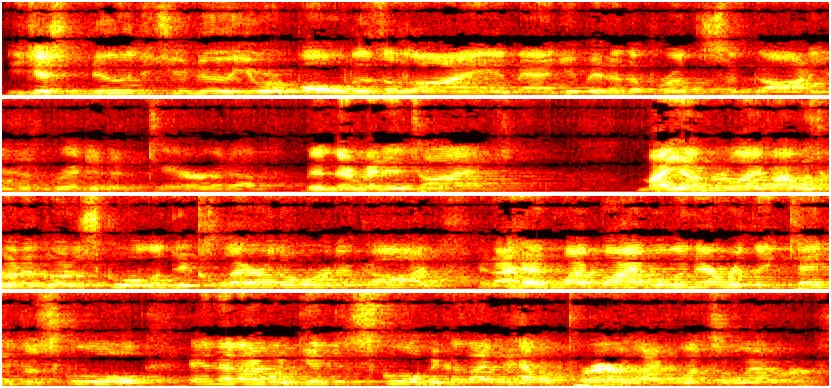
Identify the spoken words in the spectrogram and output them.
You just knew that you knew you were bold as a lion, man. You've been in the presence of God and you're just ready to tear it up. Been there many times. My younger life, I was going to go to school and declare the Word of God. And I had my Bible and everything, take it to school. And then I would get to school because I didn't have a prayer life whatsoever.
